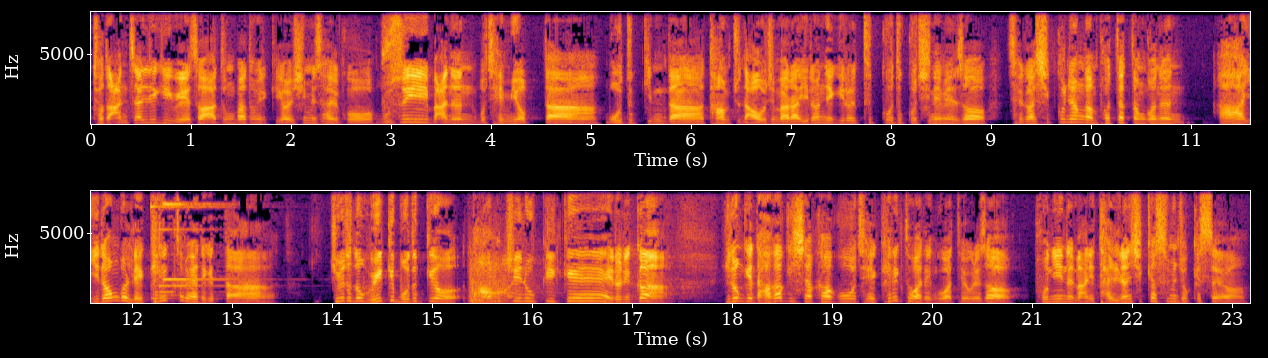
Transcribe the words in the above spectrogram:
저도 안 잘리기 위해서 아둥바둥 이렇게 열심히 살고 무수히 많은 뭐 재미없다, 못 웃긴다, 다음 주 나오지 마라 이런 얘기를 듣고 듣고 지내면서 제가 19년간 버텼던 거는 아, 이런 걸 내 캐릭터로 해야 되겠다. 김혜서 너왜 이렇게 못 웃겨? 다음 주엔 웃길게. 이러니까 이런 게 나가기 시작하고 제 캐릭터가 된 것 같아요. 그래서 본인을 많이 단련시켰으면 좋겠어요.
